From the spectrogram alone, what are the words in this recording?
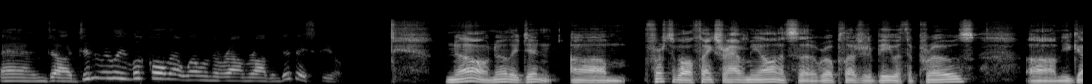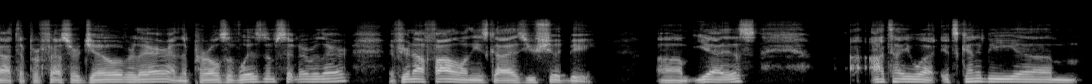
and uh, didn't really look all that well in the round robin, did they, Steele? No, no, they didn't. Um, first of all, thanks for having me on. It's a real pleasure to be with the pros. Um, you got the Professor Joe over there and the Pearls of Wisdom sitting over there. If you're not following these guys, you should be. Um, yeah, this. I'll tell you what, it's going to be. Um,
